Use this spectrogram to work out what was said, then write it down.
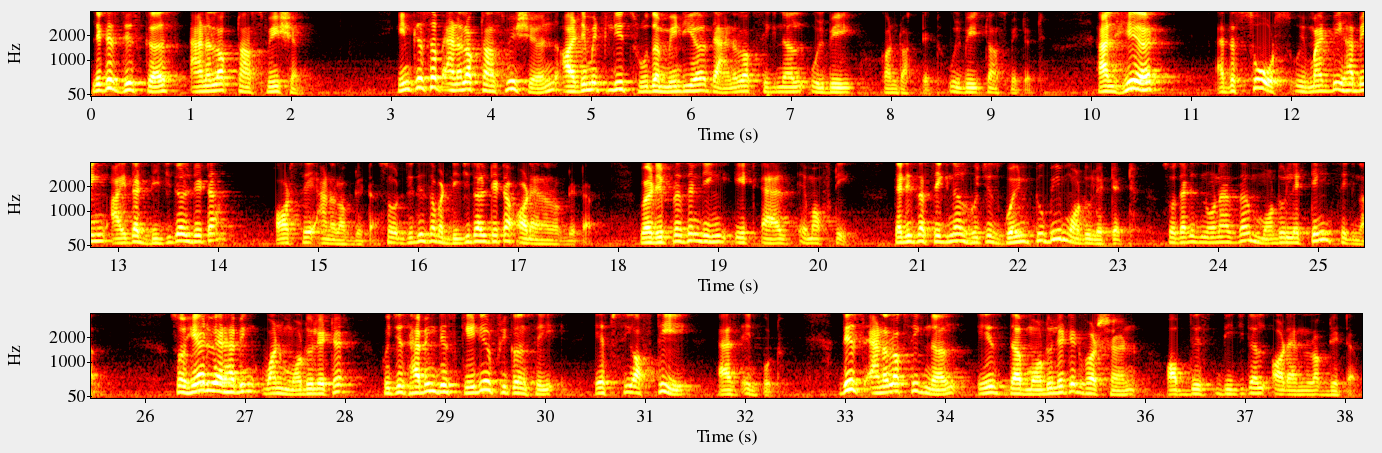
let us discuss analog transmission. In case of analog transmission, ultimately through the media, the analog signal will be conducted, will be transmitted. And here at the source, we might be having either digital data or say analog data. So, this is our digital data or analog data. We are representing it as m of t. That is a signal which is going to be modulated. So, that is known as the modulating signal. So, here we are having one modulator which is having this carrier frequency fc of t as input. This analog signal is the modulated version of this digital or analog data.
